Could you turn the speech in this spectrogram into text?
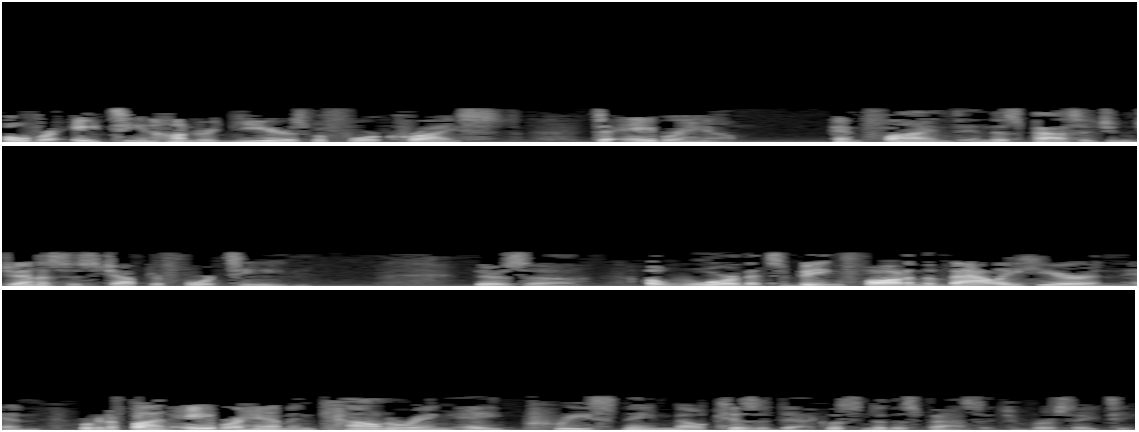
over 1800 years before Christ to Abraham and find in this passage in Genesis chapter 14, there's a, a war that's being fought in the valley here, and, and we're going to find Abraham encountering a priest named Melchizedek. Listen to this passage in verse 18.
